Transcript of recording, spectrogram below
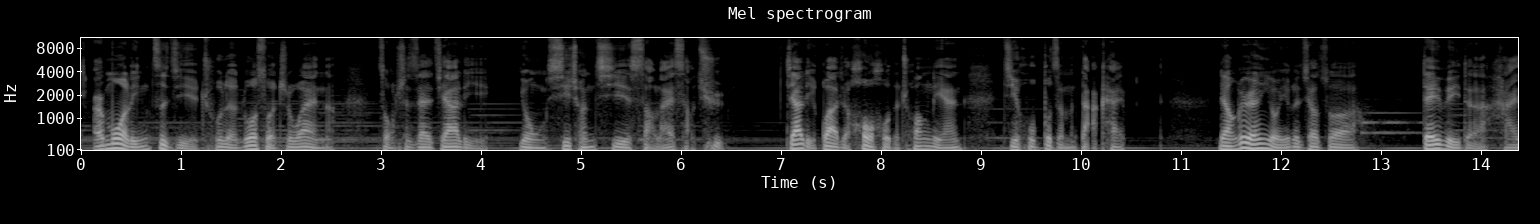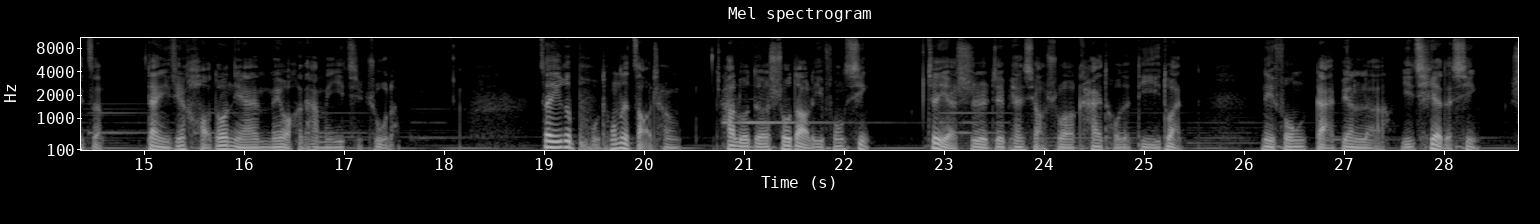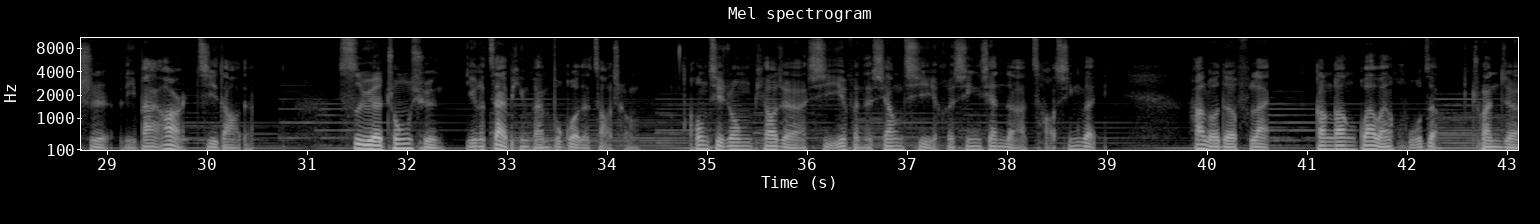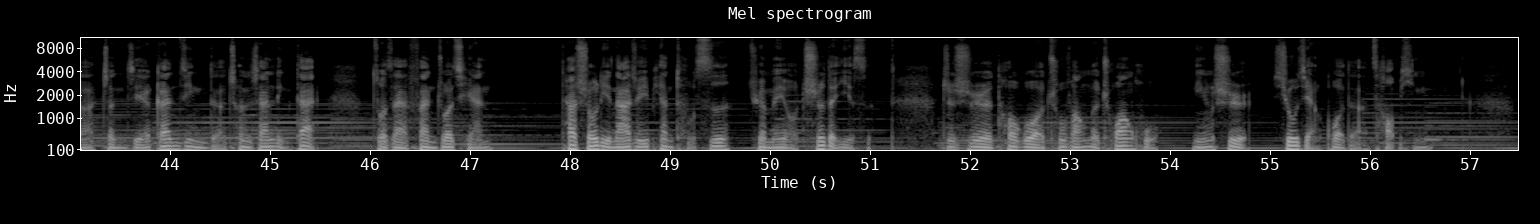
而莫林自己除了啰嗦之外呢，总是在家里用吸尘器扫来扫去，家里挂着厚厚的窗帘，几乎不怎么打开。两个人有一个叫做 David 的孩子，但已经好多年没有和他们一起住了。在一个普通的早晨，哈罗德收到了一封信，这也是这篇小说开头的第一段。那封改变了一切的信是礼拜二寄到的，四月中旬，一个再平凡不过的早晨，空气中飘着洗衣粉的香气和新鲜的草腥味。哈罗德·弗莱。刚刚刮完胡子，穿着整洁干净的衬衫领带，坐在饭桌前。他手里拿着一片吐司，却没有吃的意思，只是透过厨房的窗户凝视修剪过的草坪。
